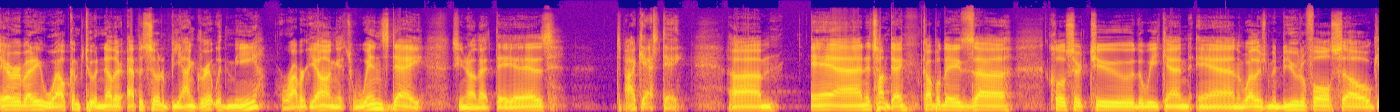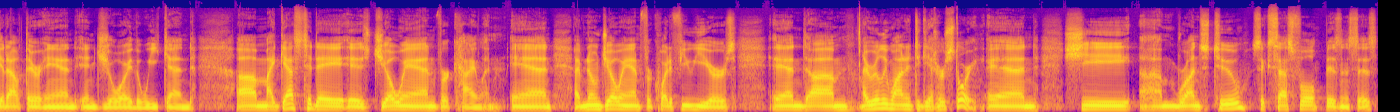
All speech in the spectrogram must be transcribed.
Hey, everybody, welcome to another episode of Beyond Grit with me, Robert Young. It's Wednesday, so you know that day is it's podcast day. Um, and it's hump day, a couple days uh, closer to the weekend, and the weather's been beautiful, so get out there and enjoy the weekend. Um, my guest today is Joanne Verkuylen, and I've known Joanne for quite a few years, and um, I really wanted to get her story. And she um, runs two successful businesses.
